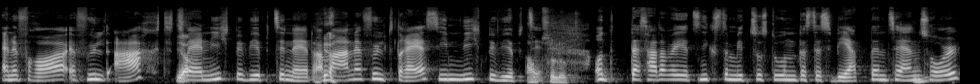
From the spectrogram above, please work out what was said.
Eine Frau erfüllt acht, zwei ja. nicht, bewirbt sie nicht. Ein ja. Mann erfüllt drei, sieben nicht, bewirbt sie. Absolut. Und das hat aber jetzt nichts damit zu tun, dass das wertend sein mhm. soll,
